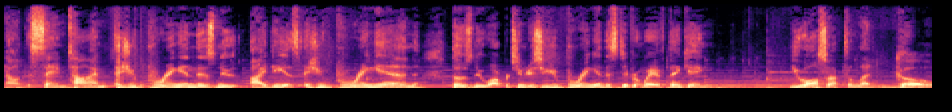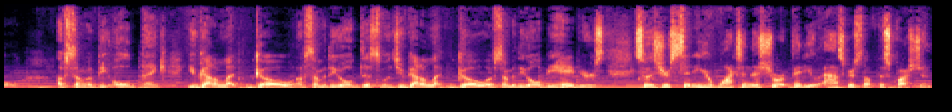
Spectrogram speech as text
Now, at the same time, as you bring in these new ideas, as you bring in those new opportunities, as you bring in this different way of thinking, you also have to let go of some of the old think. You've got to let go of some of the old disciplines. You've got to let go of some of the old behaviors. So as you're sitting here watching this short video, ask yourself this question.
